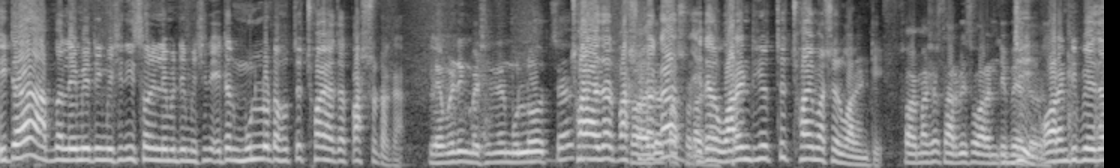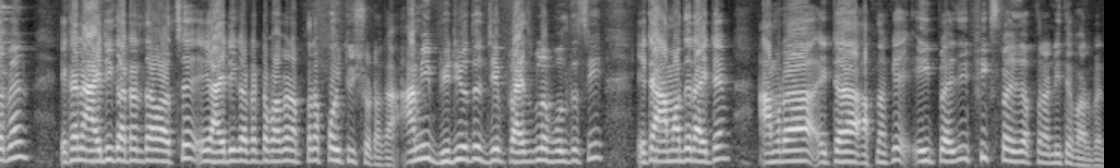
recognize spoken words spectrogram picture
এইটা আপনার লিমিটিং মেশিন ইসনি লিমিটিং মেশিন এটার মূল্যটা হচ্ছে ছয় হাজার পাঁচশো টাকা। লেমিনেটিং মেশিনের মূল্য হচ্ছে ছয় হাজার পাঁচশো টাকা 6,500 টাকা। এটার ওয়ারেন্টি হচ্ছে ছয় মাসের ওয়ারেন্টি ছয় মাসের সার্ভিস ওয়ারেন্টি জি পেয়ে যাবেন। ওয়ারেন্টি পেয়ে যাবেন। এখানে আইডি কার্ডার দেওয়া আছে এই আইডি কার্ডারটা পাবেন আপনারা পঁয়ত্রিশশো টাকা। আমি ভিডিওতে যে প্রাইসগুলো বলতেছি এটা আমাদের আইটেম আমরা এটা আপনাকে এই প্রাইজে ফিক্স প্রাইসে আপনারা নিতে পারবেন।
